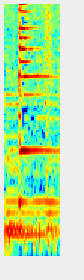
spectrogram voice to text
Bye.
